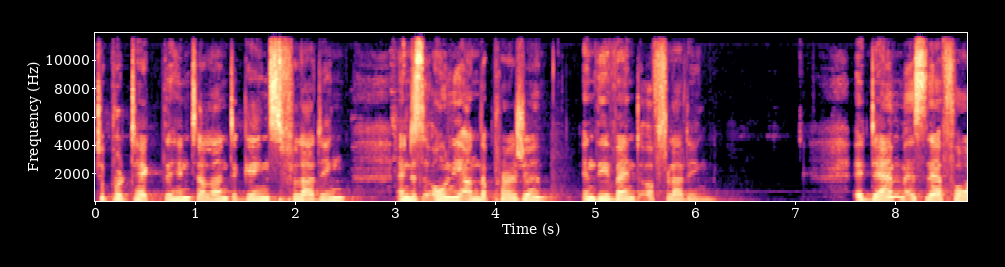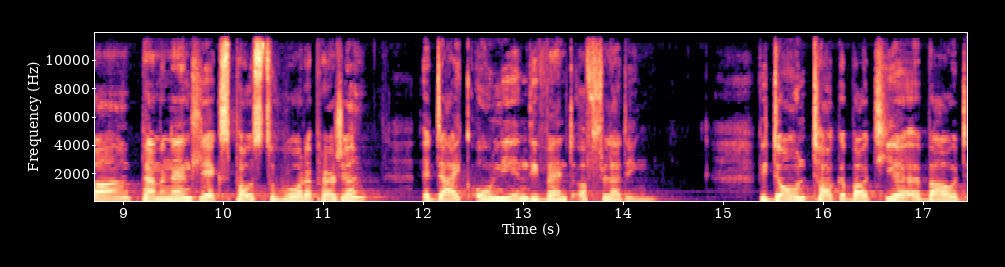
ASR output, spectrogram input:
to protect the hinterland against flooding and is only under pressure in the event of flooding. A dam is therefore permanently exposed to water pressure, a dike only in the event of flooding. We don't talk about here about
